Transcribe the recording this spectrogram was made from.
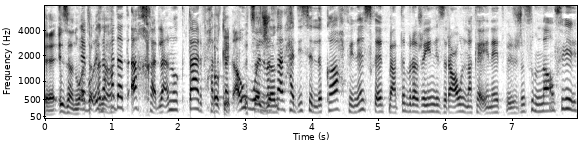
اذا وقت طيب اذا حدا تاخر لأنه بتعرف حضرتك أول ما صار حديث اللقاح في ناس كانت معتبرة جايين يزرعوا لنا كائنات بجسمنا وفي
